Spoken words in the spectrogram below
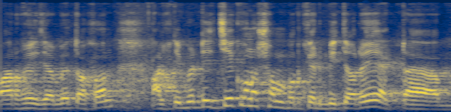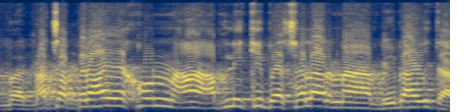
পার হয়ে যাবে তখন আলটিমেটলি যে কোনো সম্পর্কের ভিতরে একটা আচ্ছা প্রায় এখন আপনি কি ব্যাচেলার না বিবাহিতা?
